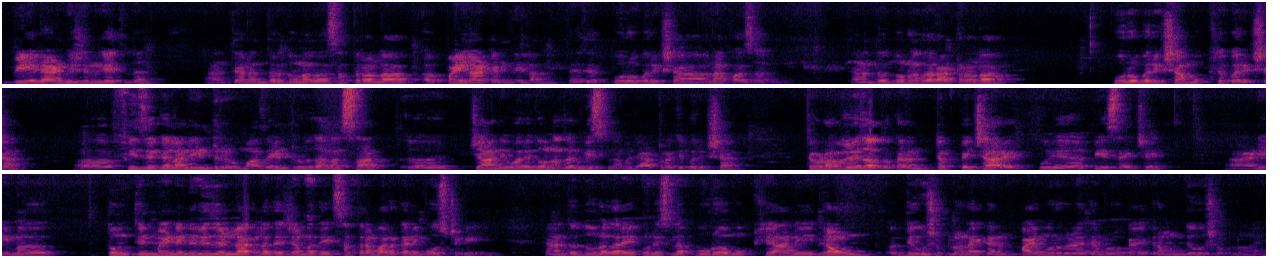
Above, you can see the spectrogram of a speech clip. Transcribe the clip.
बीएला ऍडमिशन घेतलं. आणि त्यानंतर दोन हजार सतराला पहिला अटेम्प्ट दिला. त्याच्यात पूर्व परीक्षा नापास झाली. त्यानंतर दोन हजार अठराला पूर्व परीक्षा मुख्य परीक्षा फिजिकल आणि इंटरव्ह्यू माझा इंटरव्ह्यू झाला सात जानेवारी दोन हजार वीसला. म्हणजे अठराची परीक्षा. तेवढा वेळ जातो कारण टप्पे चार आहेत पी एस आयचे आणि मग दोन तीन महिन्यांनी रिझल्ट लागला त्याच्यामध्ये एक सतरा मार्कांनी पोस्ट केली त्यानंतर दोन हजार एकोणीसला पूर्व मुख्य आणि ग्राउंड देऊ शकलो नाही कारण पाय मुरगळा त्यामुळे काही ग्राउंड देऊ शकलो नाही.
